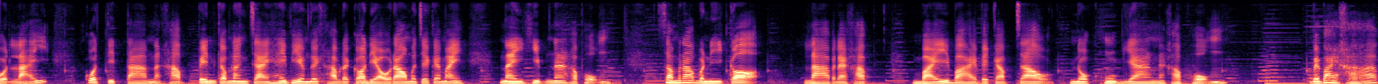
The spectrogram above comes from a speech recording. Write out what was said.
กดไลค์กดติดตามนะครับ เป็นกำลังใจให้พี่เอ็มด้วยครับ แล้วก็เดี๋ยวเรามาเจอกันใหม่ในคลิปหน้าครับผมสำหรับวันนี้ก็ลาไปแล้วครับบายบายไปกับเจ้านกฮูกย่างนะครับผมบายบายครับ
